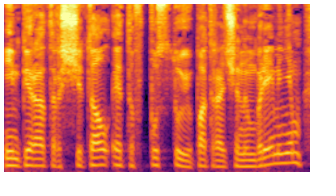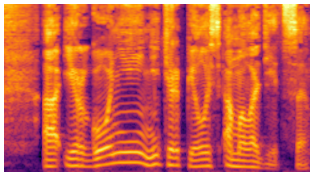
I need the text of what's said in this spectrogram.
Император считал это впустую потраченным временем, а Иргонии не терпелось омолодиться.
